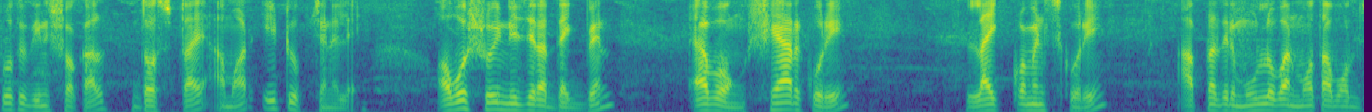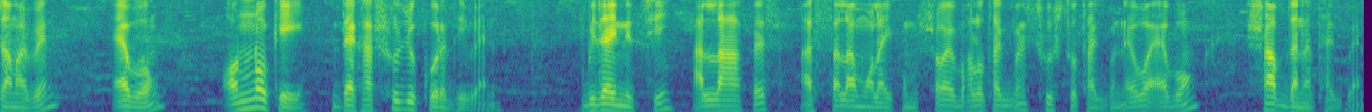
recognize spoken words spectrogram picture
প্রতিদিন সকাল দশটায় আমার ইউটিউব চ্যানেলে। অবশ্যই নিজেরা দেখবেন এবং শেয়ার করে, লাইক, কমেন্টস করে আপনাদের মূল্যবান মতামত জানাবেন এবং অন্যকে দেখার সুযোগ করে দিবেন। বিদায় নিচ্ছি। আল্লাহ হাফেজ। আসসালামু আলাইকুম। সবাই ভালো থাকবেন, সুস্থ থাকবেন এবং সাবধানে থাকবেন।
